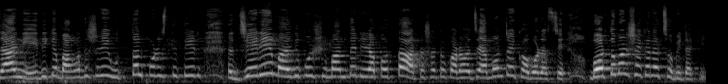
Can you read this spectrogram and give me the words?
যায়নি। এদিকে বাংলাদেশের এই উত্তাল পরিস্থিতির জেরে মেহেদিপুর সীমান্তে নিরাপত্তা আটোসাটো করা হয়েছে, এমনটাই খবর আসছে। বর্তমান সেখানে ছবিটা কি?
